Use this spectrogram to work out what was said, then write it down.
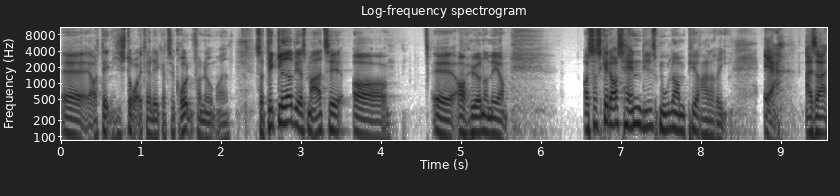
øh, og den historie, der ligger til grund for nummeret. Så det glæder vi os meget til at, øh, at høre noget mere om. Og så skal det også handle en lille smule om pirateri. Ja, Altså,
